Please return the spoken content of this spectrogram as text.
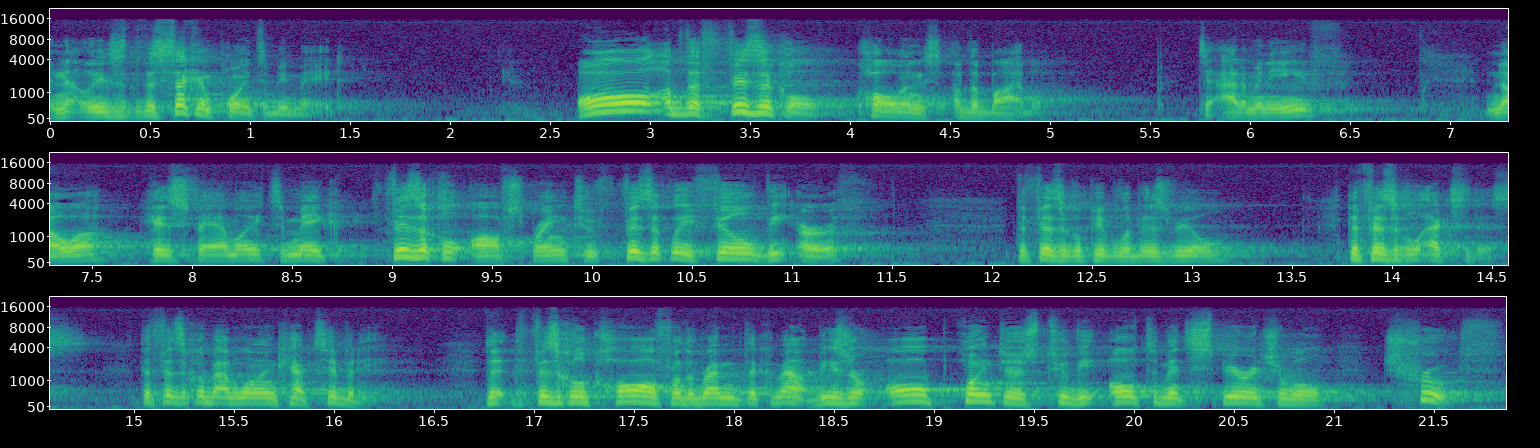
And that leads to the second point to be made. All of the physical callings of the Bible to Adam and Eve, Noah, his family, to make physical offspring, to physically fill the earth, the physical people of Israel, the physical exodus, the physical Babylonian captivity, the physical call for the remnant to come out. These are all pointers to the ultimate spiritual truth,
